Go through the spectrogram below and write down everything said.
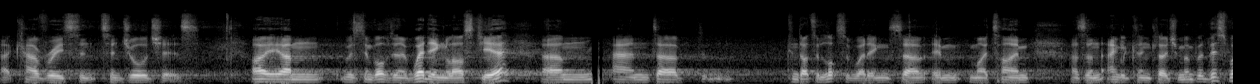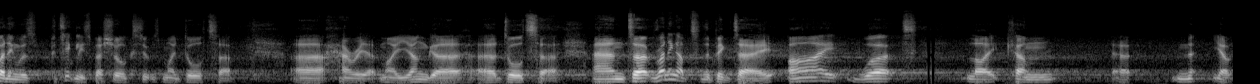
at Calvary St. St. George's. I um, was involved in a wedding last year um, and uh, conducted lots of weddings uh, in my time as an Anglican clergyman, but this wedding was particularly special because it was my daughter. Uh, Harriet, my younger uh, daughter. And uh, running up to the big day, I worked like, um, uh, you know,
